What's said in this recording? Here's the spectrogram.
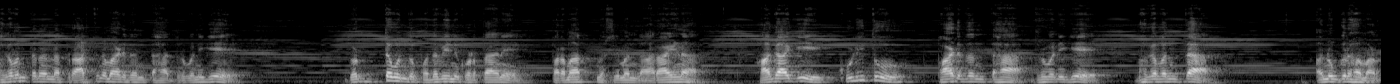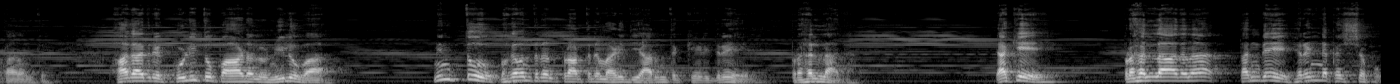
ಭಗವಂತನನ್ನು ಪ್ರಾರ್ಥನೆ ಮಾಡಿದಂತಹ ಧ್ರುವನಿಗೆ ದೊಡ್ಡ ಒಂದು ಪದವಿಯನ್ನು ಕೊಡ್ತಾನೆ ಪರಮಾತ್ಮ ಶ್ರೀಮನ್ ನಾರಾಯಣ ಹಾಗಾಗಿ ಕುಳಿತು ಪಾಡಿದಂತಹ ಧ್ರುವನಿಗೆ ಭಗವಂತ ಅನುಗ್ರಹ ಮಾಡ್ತಾನಂತೆ. ಹಾಗಾದರೆ ಕುಳಿತು ಪಾಡಲು ನಿಲ್ಲುವ ನಿಂತು ಭಗವಂತನನ್ನು ಪ್ರಾರ್ಥನೆ ಮಾಡಿದ್ದು ಯಾರು ಅಂತ ಕೇಳಿದರೆ ಪ್ರಹ್ಲಾದ. ಯಾಕೆ? ಪ್ರಹ್ಲಾದನ ತಂದೆ ಹಿರಣ್ಯ ಕಶ್ಯಪು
